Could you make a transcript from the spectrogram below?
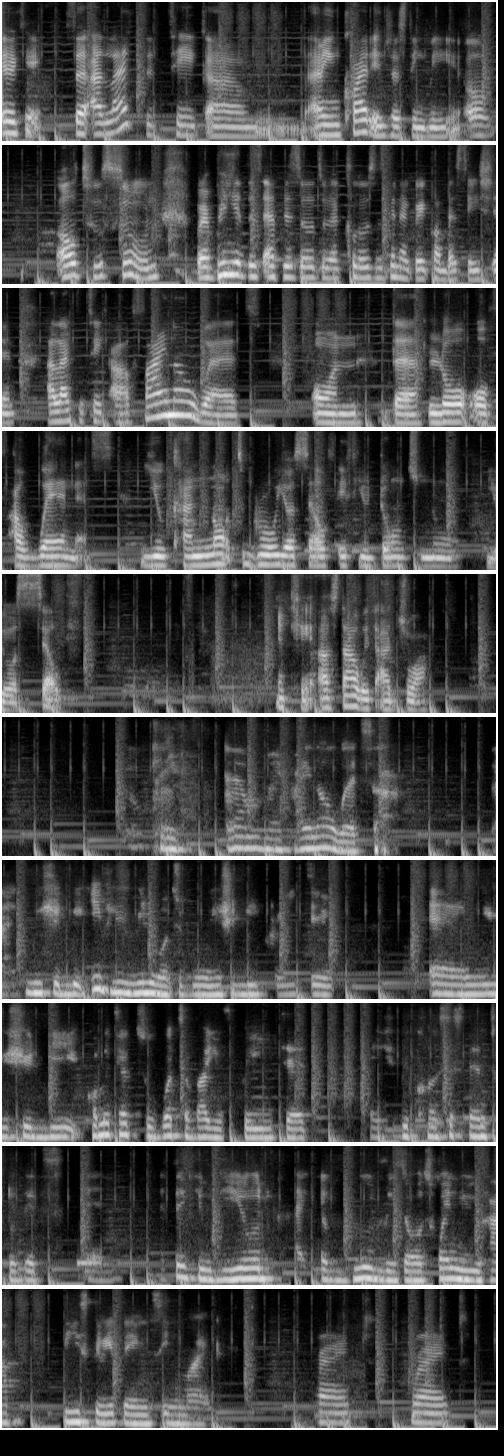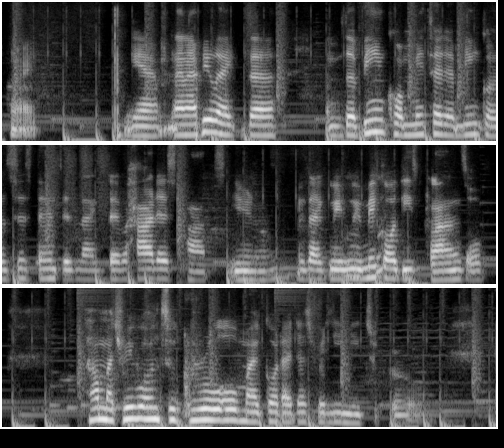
okay. So I'd like to take um I mean quite interestingly, oh all too soon. We're bringing this episode to a close. It's been a great conversation. I'd like to take our final words on the law of awareness. You cannot grow yourself if you don't know yourself. Okay, I'll start with Ajwa. Okay, um, my final words are like we should be, if you really want to grow, you should be creative and you should be committed to whatever you've created and you should be consistent with it. And I think you yield like a good result when you have these three things in mind. Right, right, right. Yeah, and I feel like the the being committed and being consistent is like the hardest part, you know. It's like we, we make all these plans of how much we want to grow. Oh my god, I just really need to grow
